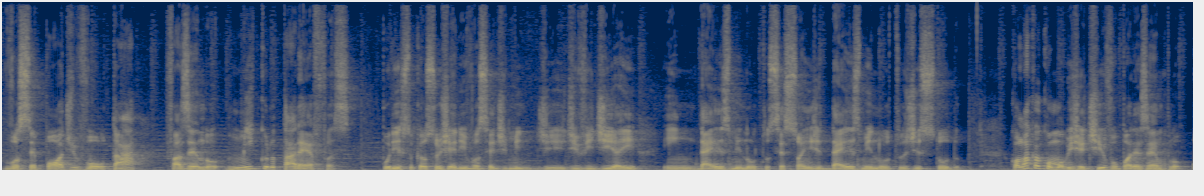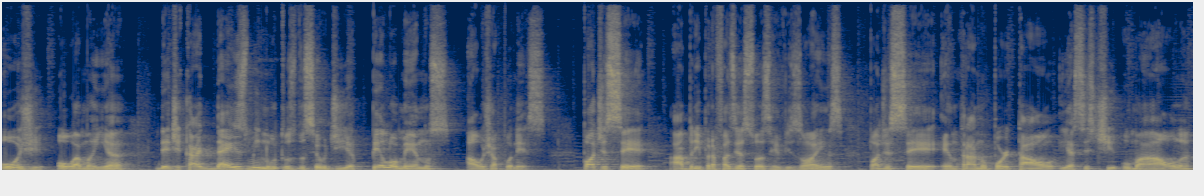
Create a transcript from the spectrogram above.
você pode voltar fazendo micro tarefas por isso que eu sugeri você de, de dividir aí em 10 minutos, sessões de 10 minutos de estudo. Coloca como objetivo, por exemplo, hoje ou amanhã, dedicar 10 minutos do seu dia, pelo menos, ao japonês. Pode ser abrir para fazer as suas revisões, pode ser entrar no portal e assistir uma aula,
